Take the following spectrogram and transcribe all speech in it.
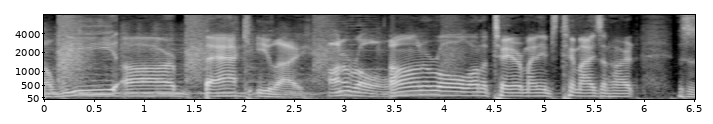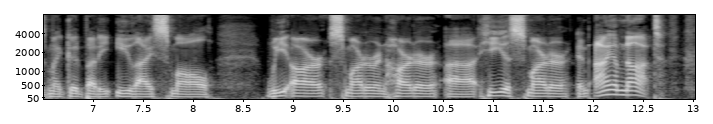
Well, we are back, Eli. On a roll. On a roll, on a tear. My name's Tim Eisenhart. This is my good buddy, Eli Small. We are smarter and harder. Uh, he is smarter, and I am not.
